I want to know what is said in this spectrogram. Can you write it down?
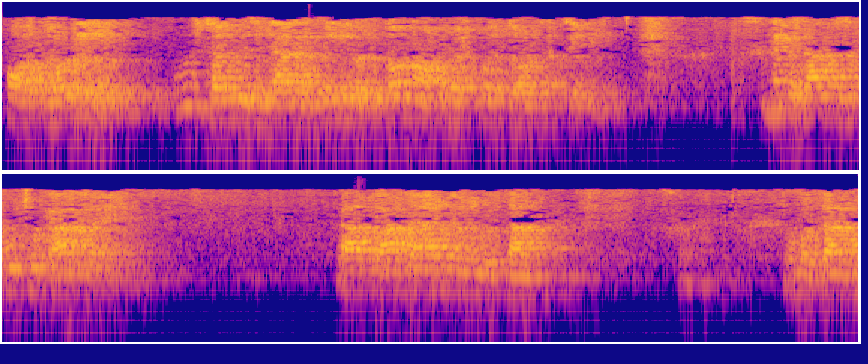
اور دوڑی۔ اس سبھی سے جا کر گئی اور دونوں اس کو دوڑ سکتے نہیں اس نے کہ سے پوچھو، کہاں جائے کہا کہاں جائے کہ میں ملتان تو ملتان کو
